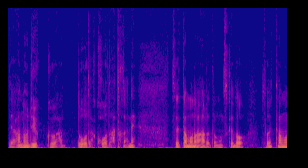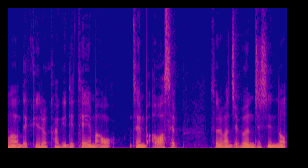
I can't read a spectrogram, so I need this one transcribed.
であのリュックはどうだこうだとかね。そういったものがあると思うんですけどそういったものをできる限りテーマを全部合わせる。それは自分自身の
